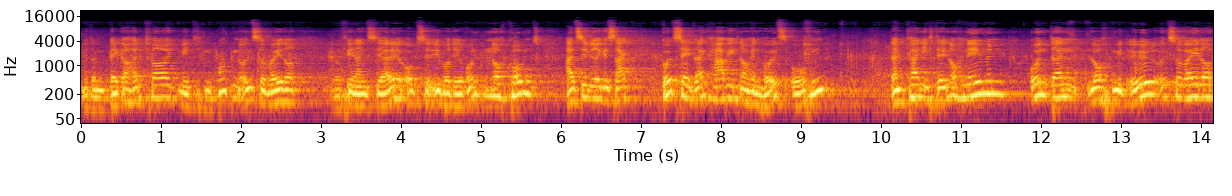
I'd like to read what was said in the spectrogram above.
mit dem Bäckerhandwerk, mit dem Backen und so weiter, finanziell, ob sie über die Runden noch kommt. Hat sie mir gesagt, Gott sei Dank habe ich noch einen Holzofen, dann kann ich den noch nehmen und dann noch mit Öl und so weiter.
